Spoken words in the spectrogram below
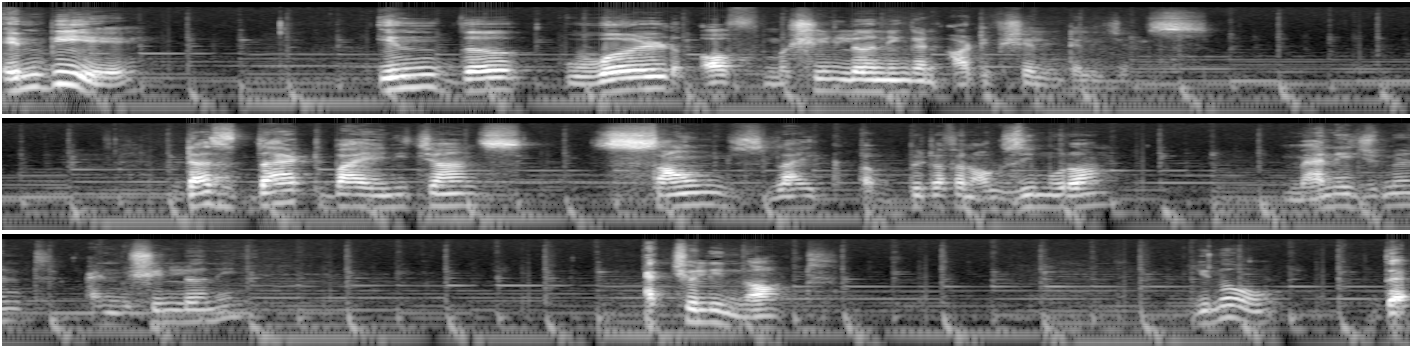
MBA in the world of machine learning and artificial intelligence. Does that by any chance sounds like a bit of an oxymoron? Management and machine learning? Actually, not. You know, the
